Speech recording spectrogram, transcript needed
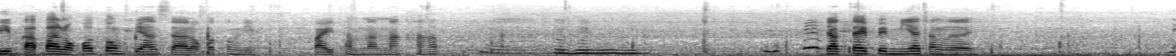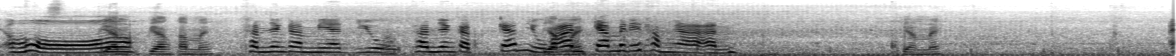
รีบกลับบ้านเราก็ต้องเปลี่ยนเสื้อเราก็ต้องรีบไปทำนั้นนะครับอยากได้เป็นเมียจังเลยโอ้โหเปลี่ยนเปลี่ยนกันไหม ทำยังกับเมียอยู่ทำยังกับแก้มอยู่เปลี่ยนบ้านไหม แก้มไม่ได้ทำงาน เปลี่ยนไหม ไอ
